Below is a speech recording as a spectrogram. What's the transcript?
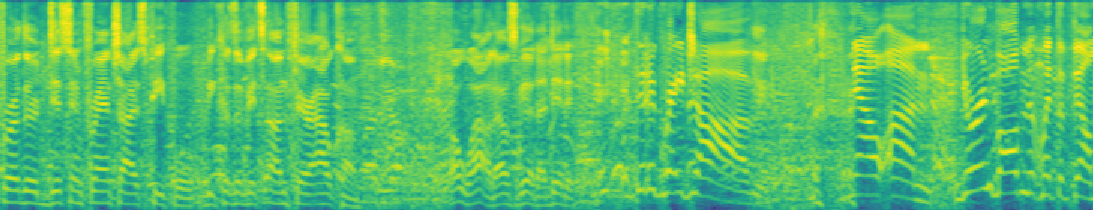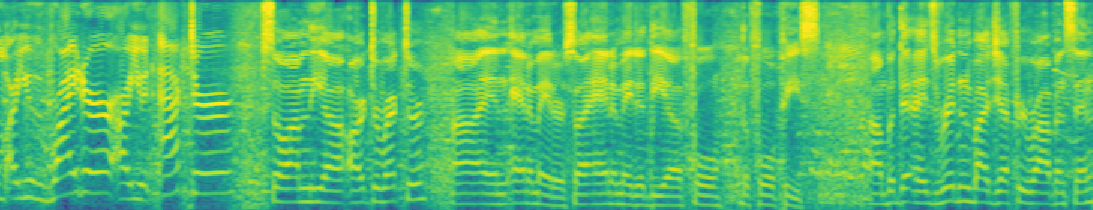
further disenfranchised people because of its unfair outcome. Oh wow, that was good. I did it. Did a great job. now, um, your involvement with the film, are you a writer? Are you an actor? So I'm the uh, art director uh, and animator. So I animated the uh, full the full piece. Um, but it's written by Jeffrey Robinson,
